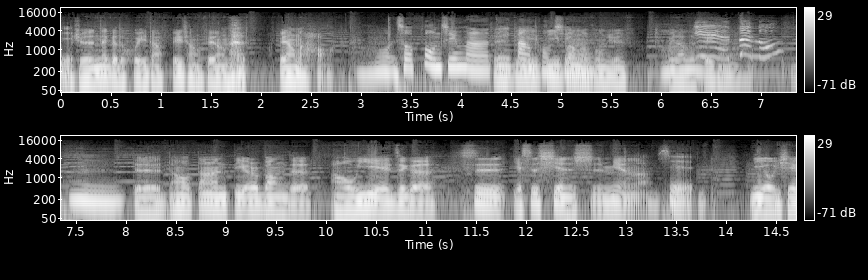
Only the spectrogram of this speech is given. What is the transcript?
我觉得那个的回答非常非常的 非常的好。哦，你说凤君吗？第一棒同学，第一棒的凤君回答的非常的好。嗯，对对，然后当然第二棒的熬夜这个是也是现实面了，是，你有一些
